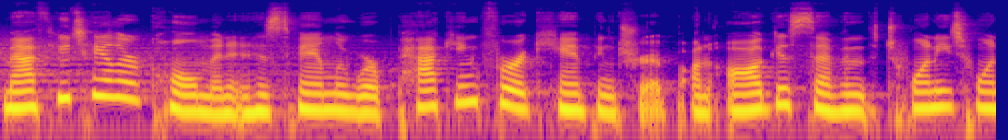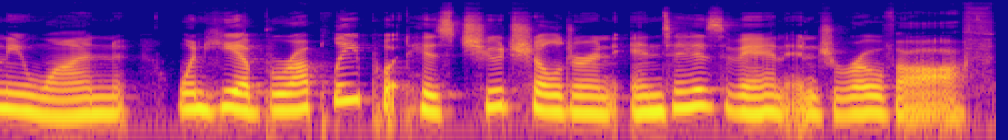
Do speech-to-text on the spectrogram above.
Matthew Taylor Coleman and his family were packing for a camping trip on August 7th, 2021, when he abruptly put his two children into his van and drove off,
